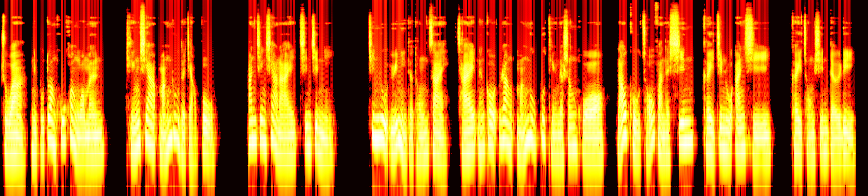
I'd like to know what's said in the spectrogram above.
主啊，你不断呼唤我们停下忙碌的脚步，安静下来亲近你，进入与你的同在，才能够让忙碌不停的生活。劳苦愁烦的心可以进入安息，可以重新得力。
